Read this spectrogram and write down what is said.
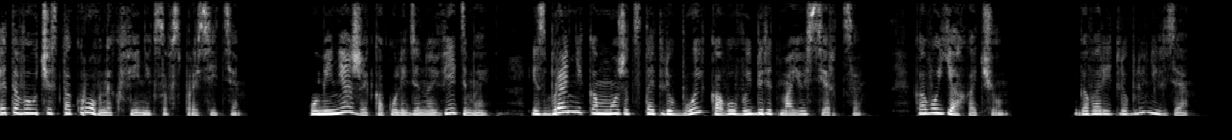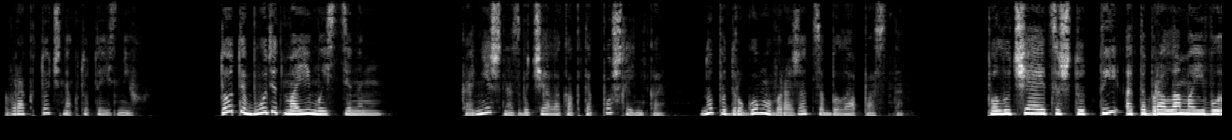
Это вы у чистокровных фениксов спросите. У меня же, как у ледяной ведьмы, избранником может стать любой, кого выберет мое сердце. Кого я хочу. Говорить люблю нельзя. Враг точно кто-то из них. Тот и будет моим истинным. Конечно, звучало как-то пошленько, но по-другому выражаться было опасно. «Получается, что ты отобрала моего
